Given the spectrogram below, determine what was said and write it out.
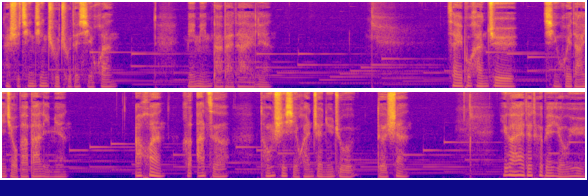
那是清清楚楚的喜欢，明明白白的爱恋。在一部韩剧《请回答一九八八》里面，阿焕和阿泽同时喜欢着女主德善，一个爱得特别犹豫，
